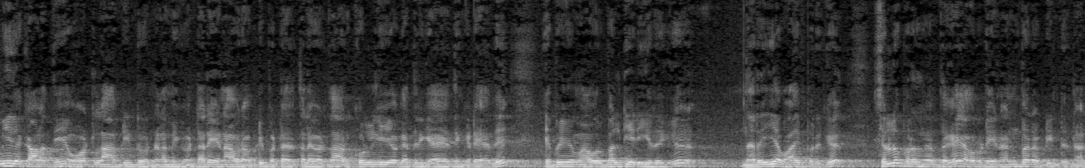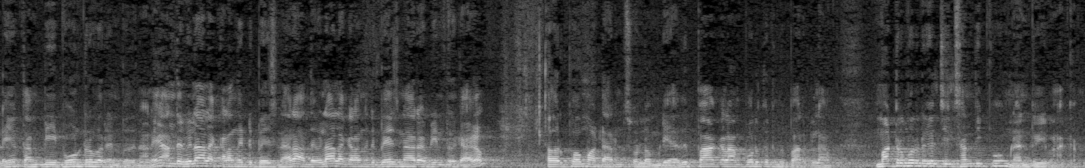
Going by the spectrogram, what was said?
மீத காலத்தையும் ஓட்டலாம் அப்படின்ற ஒரு நிலைமைக்கு வந்துட்டார். ஏன்னா அவர் அப்படிப்பட்ட தலைவர் தான். அவர் கொள்கையோ கத்திரிக்கையோ எதுவும் கிடையாது. எப்படியும் அவர் பல்ட்டி அடிக்கிறதுக்கு நிறைய வாய்ப்பு இருக்குது செல்வ தகை அவருடைய நண்பர் அப்படின்றதுனாலையும் தம்பி போன்றவர் என்பதனாலையும் அந்த விழாவில் கலந்துட்டு பேசினார். அந்த விழாவில் கலந்துட்டு பேசினார் அப்படின்றதுக்காக அவர் போகமாட்டாருன்னு சொல்ல முடியாது. பார்க்கலாம் பொறுத்திருந்து பார்க்கலாம். மற்றொரு நிகழ்ச்சியில் சந்திப்போம். நன்றி வணக்கம்.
